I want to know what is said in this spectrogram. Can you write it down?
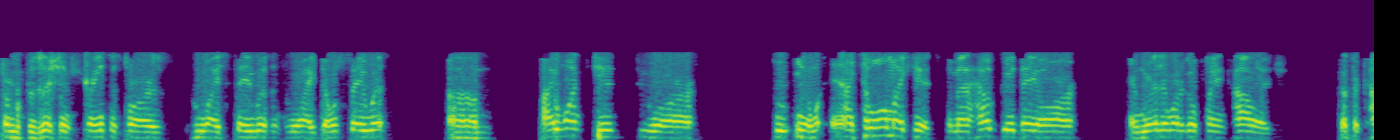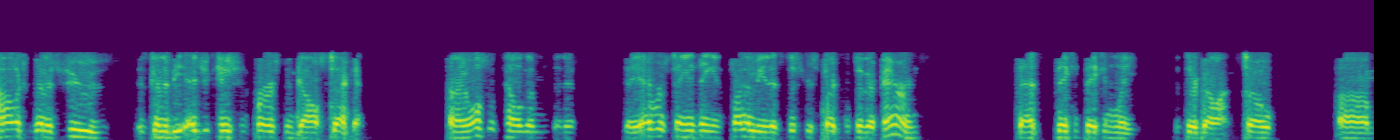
from a position of strength as far as who I stay with and who I don't stay with. Um, I want kids who are, who you know, and I tell all my kids, no matter how good they are and where they want to go play in college, that the college we're going to choose is going to be education first and golf second. And I also tell them that if they ever say anything in front of me that's disrespectful to their parents, that they can they can leave that they're gone. So um,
